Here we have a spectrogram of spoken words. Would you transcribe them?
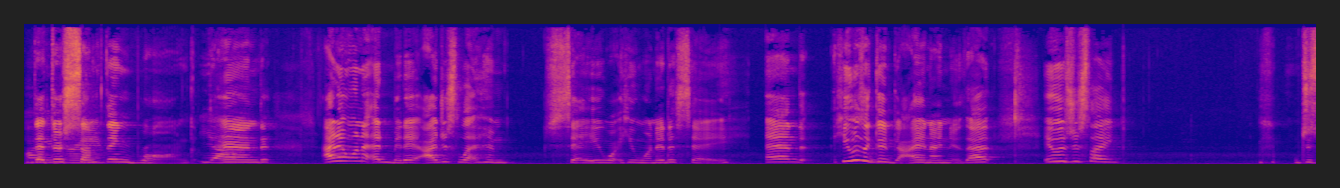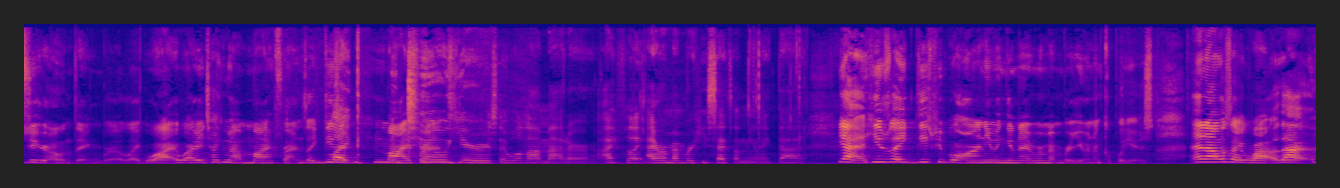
I that there's agree. something wrong. Yeah. And I didn't want to admit it. I just let him say what he wanted to say. And he was a good guy, and I knew that. It was just like, just do your own thing, bro. Like, why? Why are you talking about my friends? Like, these like are my in two friends. years, it will not matter. I feel like I remember he said something like that. Yeah, he was like, these people aren't even gonna remember you in a couple years. And I was like, wow, that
